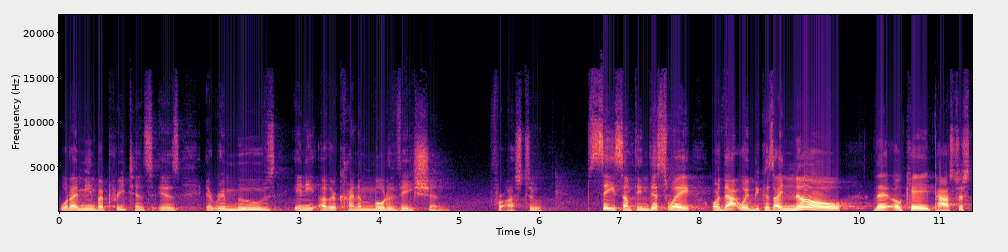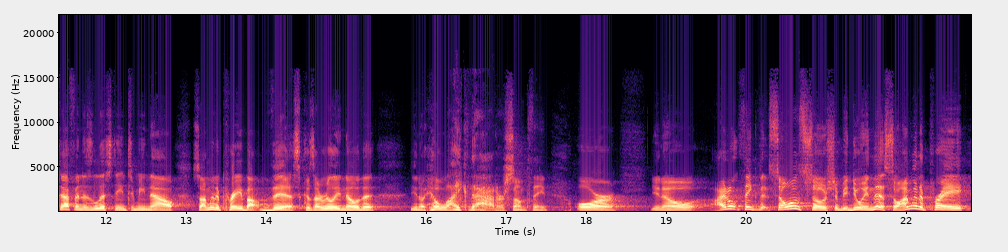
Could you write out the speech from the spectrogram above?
What I mean by pretense is it removes any other kind of motivation for us to say something this way or that way because I know that, okay, Pastor Stefan is listening to me now, so I'm going to pray about this because I really know that, you know, he'll like that or something. Or, you know, I don't think that so and so should be doing this, so I'm going to pray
